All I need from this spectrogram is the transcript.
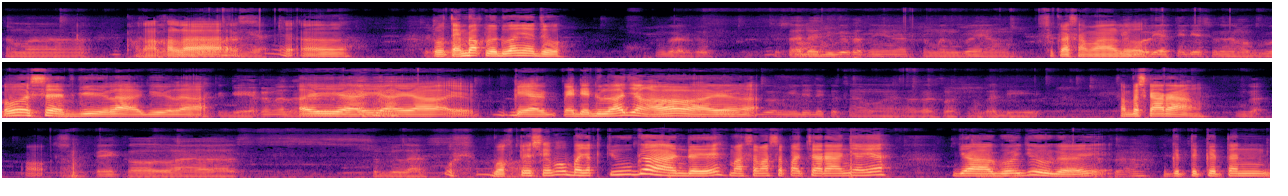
Sama kakak kelas. orang ya? Ya, eh. tuh tembak dua-duanya tuh? Enggak tuh. Terus ada juga katanya teman gue yang suka sama gue lo liatnya dia suka sama gue oh set gila gila. Kegeran ada oh, iya iya iya. Biar pede dulu aja nggak apa-apa ya nggak? gue milih deket sama kakak kelas yang tadi sampai sekarang? Enggak. Oh. Sampai kelas 11 waktu SMA banyak juga anda ya. Masa-masa pacarannya ya. Jago juga ya. deket-deketan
